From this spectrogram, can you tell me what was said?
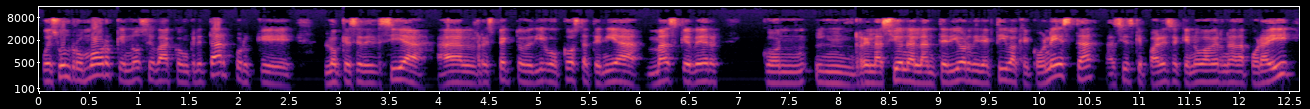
pues un rumor que no se va a concretar porque lo que se decía al respecto de Diego Costa tenía más que ver con relación a la anterior directiva que con esta, así es que parece que no va a haber nada por ahí.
